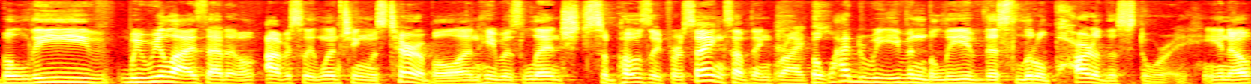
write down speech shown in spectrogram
believe we realize that uh, obviously lynching was terrible and he was lynched supposedly for saying something right. but why did we even believe this little part of the story you know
